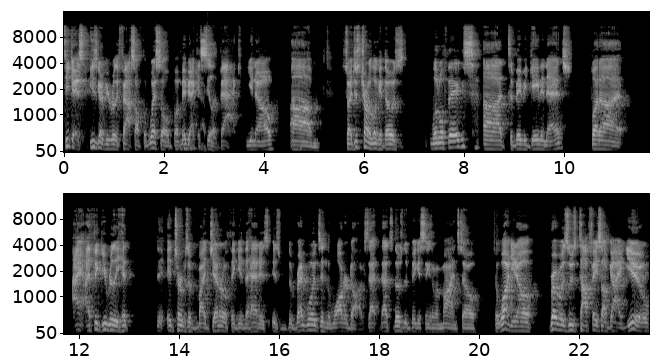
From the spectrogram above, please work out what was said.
TK is, he's going to be really fast off the whistle, but maybe I can seal it back, you know? Um, so I just try to look at those little things uh, to maybe gain an edge. But uh, I, I think you really hit in terms of my general thinking in the head is is the redwoods and the water dogs. That that's those are the biggest things on my mind. So so one, you know, Redwoods lose top faceoff guy and you,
